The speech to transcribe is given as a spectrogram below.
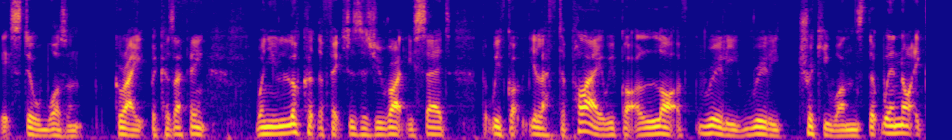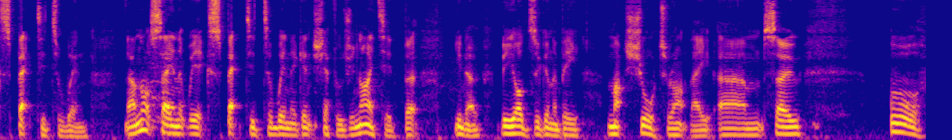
it still wasn't great because I think when you look at the fixtures, as you rightly said, that we've got you left to play, we've got a lot of really, really tricky ones that we're not expected to win. Now, I'm not saying that we expected to win against Sheffield United, but you know the odds are going to be much shorter, aren't they? Um, so, oh,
